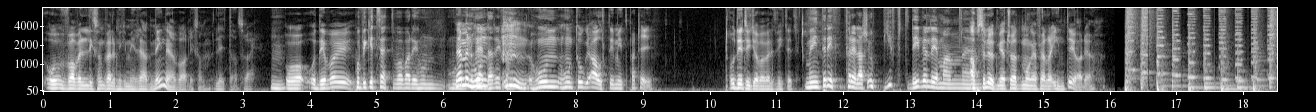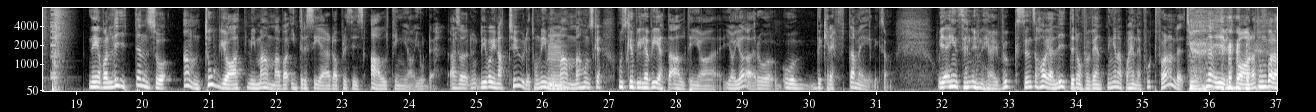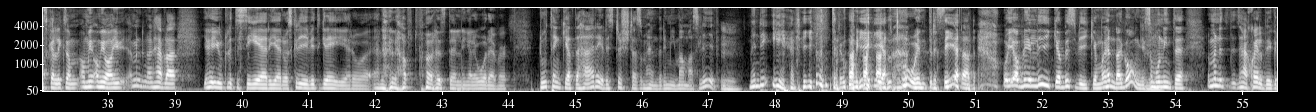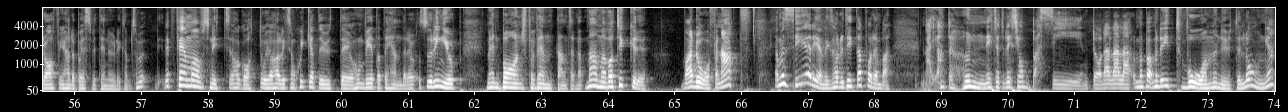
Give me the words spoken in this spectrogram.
Och var väl liksom väldigt mycket min räddning när jag var liksom liten. Sådär. Mm. Och, och det var ju... På vilket sätt? Vad var det hon, hon, Nej men hon, räddade dig från? hon, hon tog alltid mitt parti. Och det tyckte jag var väldigt viktigt. Men är inte det föräldrars uppgift? Det är väl det man... eh, Absolut, men jag tror att många föräldrar inte gör det. När jag var liten så antog jag att min mamma var intresserad av precis allting jag gjorde. Alltså det var ju naturligt, hon är ju min Mm. mamma, hon ska, hon ska vilja veta allting jag, jag gör och, och bekräfta mig liksom. Och jag inser nu när jag är vuxen så har jag lite de förväntningarna på henne fortfarande. Som ett naivet barn, att hon bara ska liksom, om jag, om jag, jag, men den här jävla, jag har gjort lite serier och skrivit grejer och eller haft föreställningar och whatever. Då tänker jag att det här är det största som händer i min mammas liv. Mm. Men det är det ju inte. Hon är helt ointresserad. Och jag blir lika besviken varenda gång som hon inte... Men den här självbiografen jag hade på SVT nu liksom. Är fem avsnitt har gått och jag har liksom skickat ut det och hon vet att det händer. Och så ringer jag upp med en barns förväntan. Så här, Mamma, vad tycker du? Vadå för natt? Ja men serien liksom, har du tittat på den? Bara, Nej, jag har inte hunnit, vet du, det jobbar sent och lalala. Men, bara, men det är två minuter långa.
